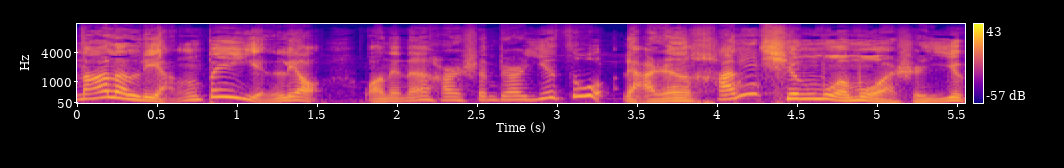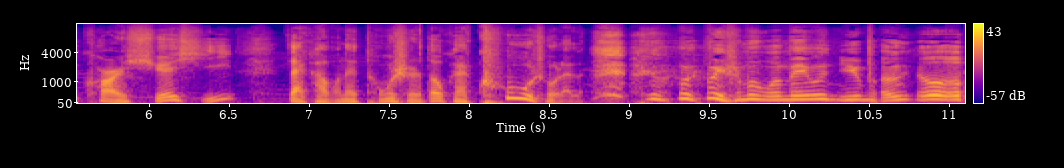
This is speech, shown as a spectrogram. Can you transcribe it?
拿了两杯饮料，往那男孩身边一坐，俩人含情脉脉，是一块学习。再看我那同事都快哭出来了，为什么我没有女朋友？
